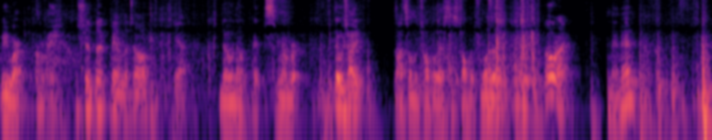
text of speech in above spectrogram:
We were. All right. Should book be on the top? Yeah. No, no. It's remember those out. That's on the top of this to stop it from. Was it? Yeah. All right. And then in.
